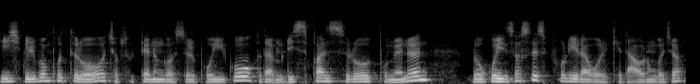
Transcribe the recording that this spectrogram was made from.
21번 포트로 접속되는 것을 보이고 그 다음 리스판스로 보면은 로그인 successful이라고 이렇게 나오는 거죠.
